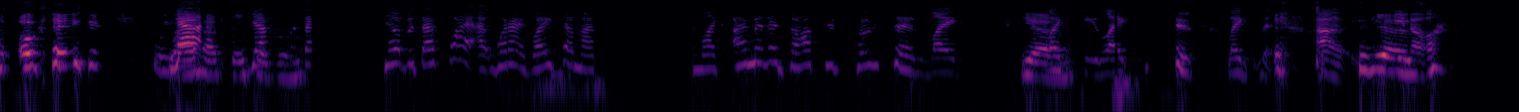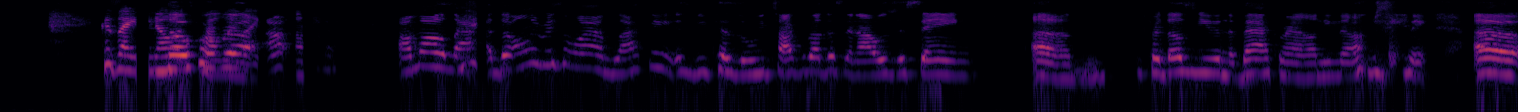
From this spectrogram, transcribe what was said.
okay, we yeah, all have fake yeah, cousins. But that, yeah, but that's why I, when I write them, I'm, I'm like, I'm an adopted person. Like, yeah, like, like, like, uh, yes. you know because I know no, it's probably real, like. I, I'm all la- the only reason why I'm laughing is because we talked about this and I was just saying, um, for those of you in the background, you know, I'm just kidding. Uh,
